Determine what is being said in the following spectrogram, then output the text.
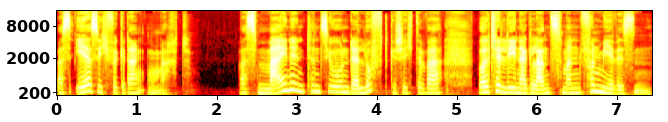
was er sich für Gedanken macht. Was meine Intention der Luftgeschichte war, wollte Lena Glanzmann von mir wissen.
